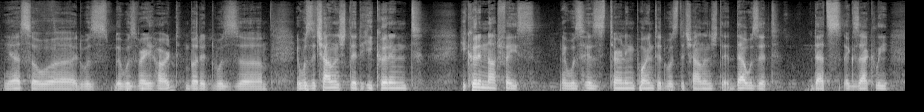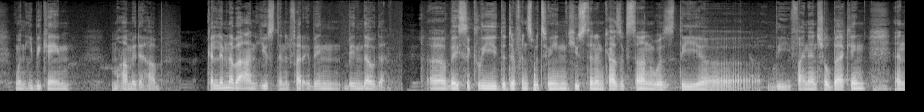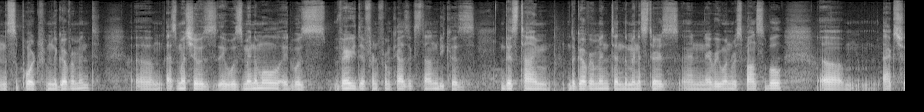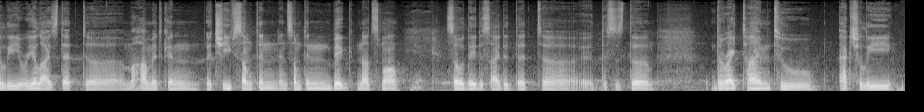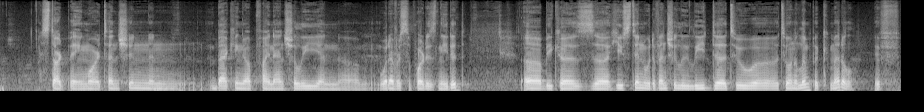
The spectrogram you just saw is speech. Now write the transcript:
Yeah so uh, it was it was very hard but it was um it was the challenge that he couldn't he couldn't not face. It was his turning point. It was the challenge. That, that was it. That's exactly when he became Mohamed Ehab. كلمنا بقى عن هيوستن الفرق بين بين ده وده. Uh, basically, the difference between Houston and Kazakhstan was the uh, the financial backing and the support from the government. Um, as much as it was minimal, it was very different from Kazakhstan because this time the government and the ministers and everyone responsible um, actually realized that uh, Mohamed can achieve something and something big, not small. So they decided that uh, this is the the right time to actually start paying more attention and backing up financially and um, whatever support is needed. Uh, because uh, Houston would eventually lead uh, to to an Olympic medal if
